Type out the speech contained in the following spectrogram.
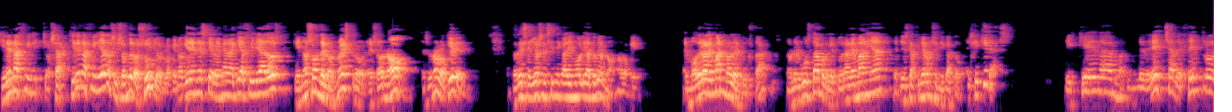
Quieren, afili o sea, quieren afiliados y son de los suyos. Lo que no quieren es que vengan aquí afiliados que no son de los nuestros. Eso no, eso no lo quieren. Entonces ellos el sindicalismo obligatorio no, no lo quieren. El modelo alemán no les gusta. No les gusta porque tú en Alemania te tienes que afiliar a un sindicato. El que quieras. De izquierda, de derecha, de centro,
